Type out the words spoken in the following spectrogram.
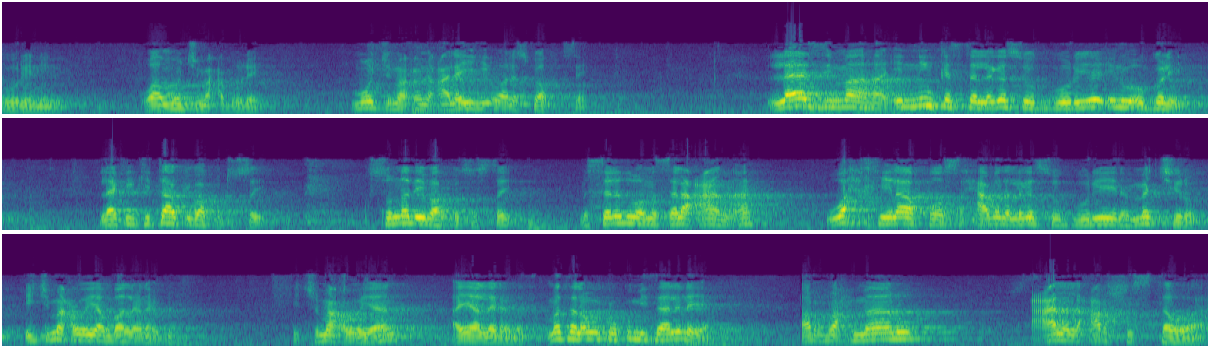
guurinin waa mujmac buu leeyahy mujmacun calayhi waa la isku waafaqsanya laazim ma aha in nin kasta laga soo guuriyo inuu ogolyahy laakiin kitaabkii baa ku tusay sunnadii baa ku tustay masaladu waa masale caan ah. Wax khilaafoo saxaabada laga soo guuriyeyna ma jiro. Ijmac weeyaan baan leenahay bu ijmac weeyaan ayaan leenahay maalan wuxuu ku miaalinayaa alraxmaanu cala alcarshi istawaa.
